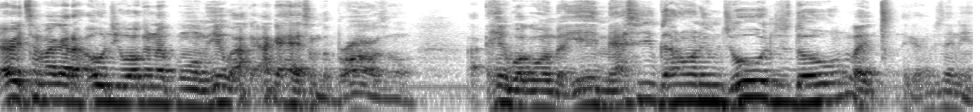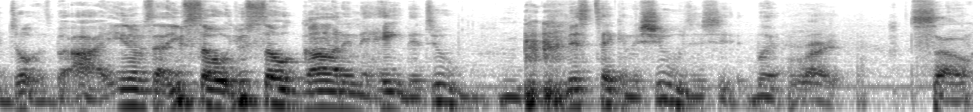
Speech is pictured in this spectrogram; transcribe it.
every time I got an OG walking up on him, he I, I could have some LeBrons on. He'll walk over and be like, yeah, man, I see you got on them Jordans though. I'm like, nigga, I'm just in Jordans, but all right, you know what I'm saying? You so you so gone in the hate that you mistaking the shoes and shit. But Right. So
